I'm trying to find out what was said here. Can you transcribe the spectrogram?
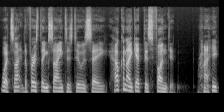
what sci- the first thing scientists do is say, "How can I get this funded?" Right?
